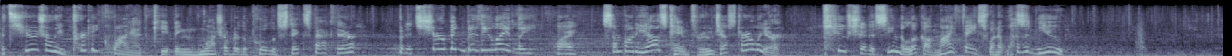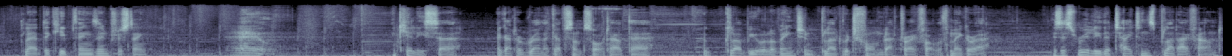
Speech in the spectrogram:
It's usually pretty quiet keeping watch over the pool of Styx back there, but it's sure been busy lately. Why, somebody else came through just earlier. You should have seen the look on my face when it wasn't you. Glad to keep things interesting. Hail. Achilles, sir. I got a relic of some sort out there. A globule of ancient blood which formed after I fought with Megara. Is this really the Titan's blood I found?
